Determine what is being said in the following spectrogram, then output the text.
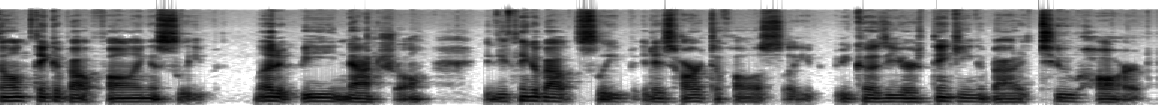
don't think about falling asleep. Let it be natural. If you think about sleep, it is hard to fall asleep because you're thinking about it too hard.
